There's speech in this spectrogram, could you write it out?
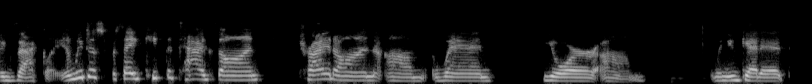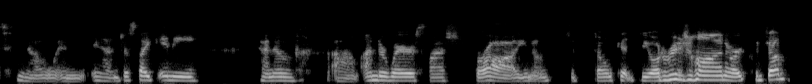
Exactly. And we just say keep the tags on, try it on um, when you're um, when you get it, you know, and and just like any kind of um, underwear slash bra, you know, just don't get deodorant on or jump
